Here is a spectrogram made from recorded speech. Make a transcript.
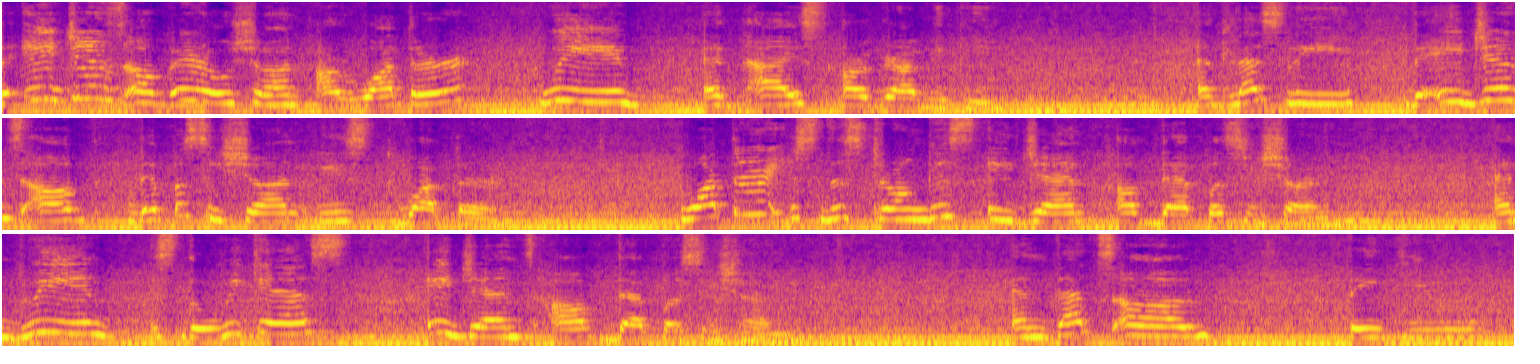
The agents of erosion are water, wind, and ice or gravity. And lastly, the agents of deposition is water. Water is the strongest agent of deposition, and wind is the weakest agent of deposition. And that's all. Thank you.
